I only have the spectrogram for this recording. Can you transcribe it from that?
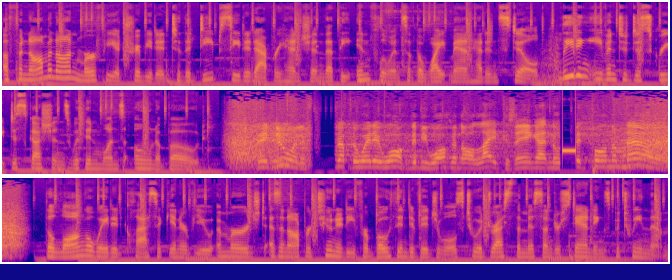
a phenomenon Murphy attributed to the deep seated apprehension that the influence of the white man had instilled, leading even to discreet discussions within one's own abode. They doing it. Up the way they walk. They be walking all light because they ain't got no shit pulling them down. The long awaited classic interview emerged as an opportunity for both individuals to address the misunderstandings between them.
